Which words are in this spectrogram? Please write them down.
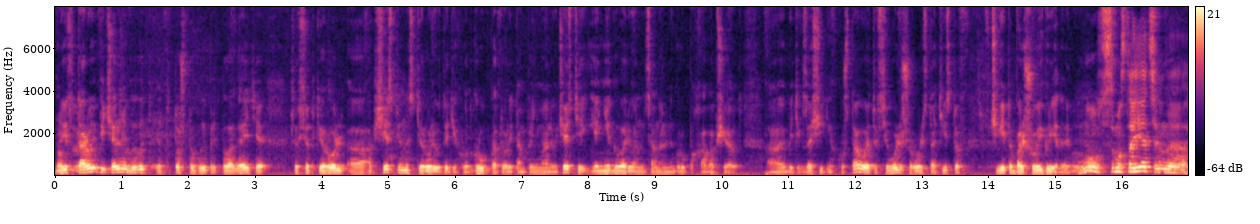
Ну и Вот. второй печальный вывод – это то, что вы предполагаете, что все-таки роль э, общественности, роль вот этих вот групп, которые там принимали участие, я не говорю о национальных группах, а вообще вот об этих защитниках Куштау, это всего лишь роль статистов в чьей-то большой игре, да? Ну, самостоятельно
